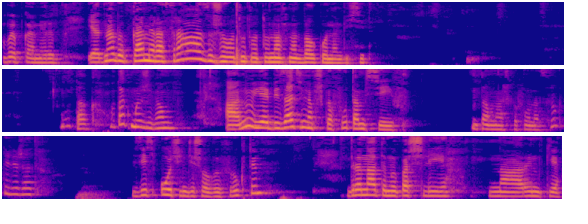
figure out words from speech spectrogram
Веб-камеры. И одна веб-камера сразу же вот тут вот у нас над балконом висит. Вот так. Вот так мы живем. А, ну и обязательно в шкафу там сейф. Ну, там на шкафу у нас фрукты лежат. Здесь очень дешевые фрукты. Гранаты мы пошли на рынке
